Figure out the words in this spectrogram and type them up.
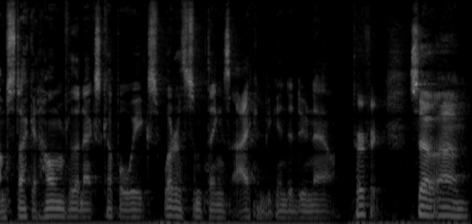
"I'm stuck at home for the next couple weeks. What are some things I can begin to do now?" Perfect. So, um,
